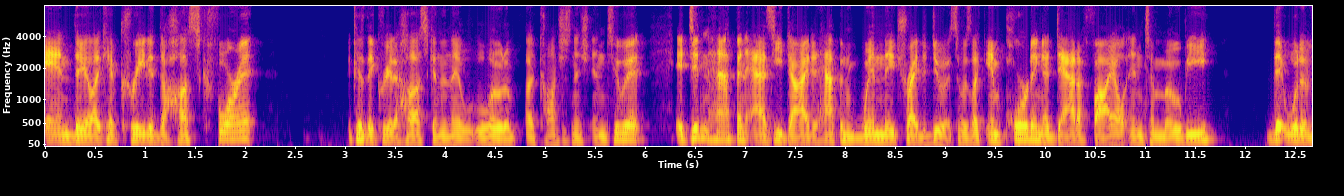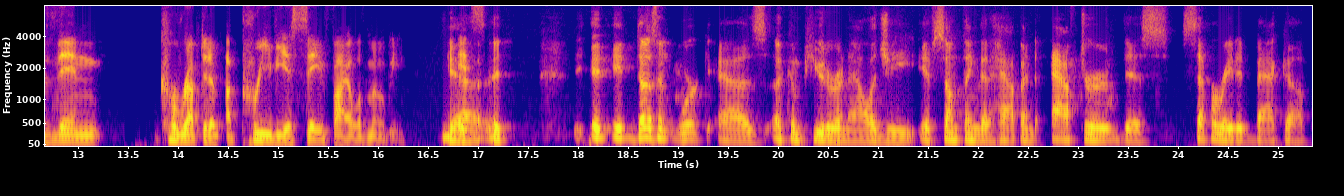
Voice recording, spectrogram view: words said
and they like have created the husk for it because they create a husk and then they load a, a consciousness into it. It didn't happen as he died. It happened when they tried to do it. So it was like importing a data file into Moby that would have then corrupted a, a previous save file of Moby. Yeah, It's- it, it it doesn't work as a computer analogy if something that happened after this separated backup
